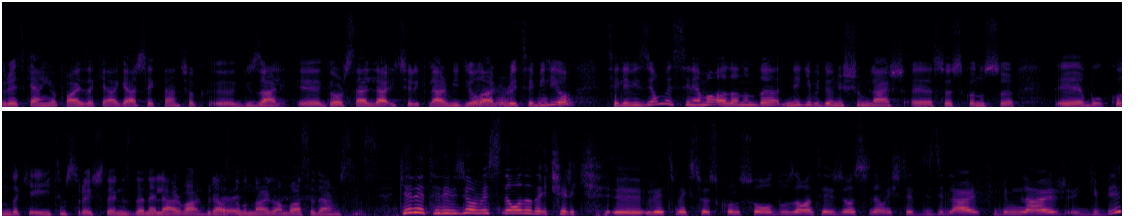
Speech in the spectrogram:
Üretken yapay zeka gerçekten çok e, güzel e, görseller, içerikler, videolar Hı hı, üretebiliyor. hı. Televizyon ve sinema alanında ne gibi dönüşümler e, söz konusu? E, Bu konudaki eğitim süreçlerinizde neler var? Biraz Evet. da bunlardan bahseder misiniz? Gene televizyon ve sinemada da içerik e, üretmek söz konusu olduğu zaman televizyon, sinema işte diziler, filmler gibi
